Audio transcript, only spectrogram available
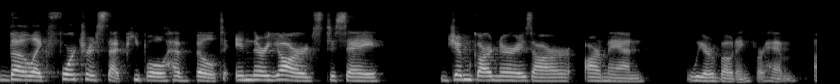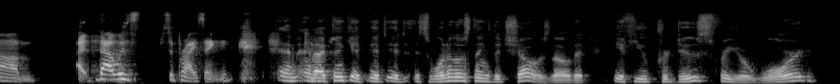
the like fortress that people have built in their yards to say, Jim Gardiner is our our man. We are voting for him. Um, I, that was surprising. and and I think it, it it it's one of those things that shows though that if you produce for your ward,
